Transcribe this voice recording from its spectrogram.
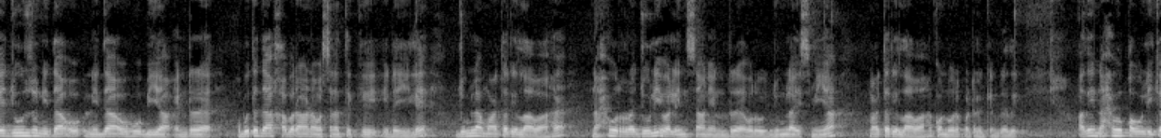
யஜூசு நிதா நிதாஉஹு பியா என்ற முபுத்ததா ஹபரான வசனத்துக்கு இடையிலே ஜும்லா முத்தரில்லாவாக நஹ்வுர் ரஜுலி வல் இன்சான் என்ற ஒரு ஜும்லா இஸ்மியா முத்தரில்லாவாக கொண்டு வரப்பட்டிருக்கின்றது அதே நஹவு கௌலிக்க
